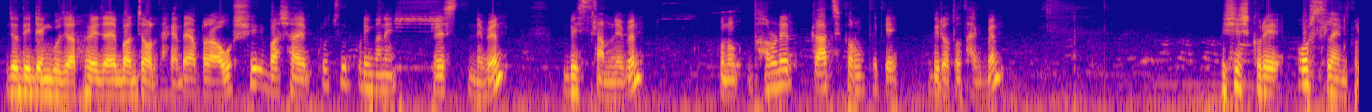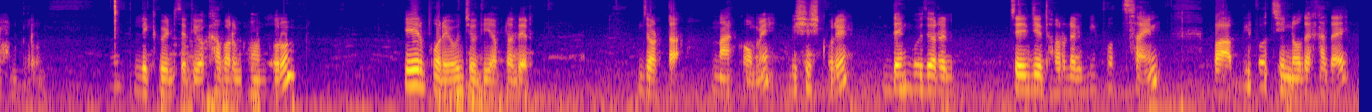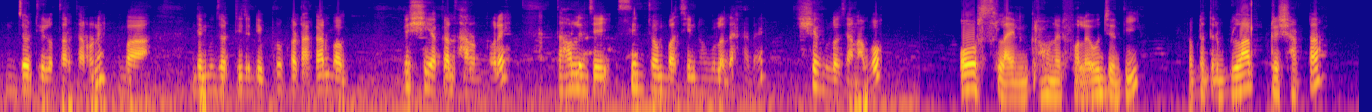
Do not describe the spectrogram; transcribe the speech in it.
যদি ডেঙ্গু জ্বর হয়ে যায় বা জ্বর দেখা দেয়, আপনারা অবশ্যই বাসায় প্রচুর পরিমাণে রেস্ট নেবেন, বিশ্রাম নেবেন, কোনো ধরনের কাজকর্ম থেকে বিরত থাকবেন। বিশেষ করে ওটস লাইন গ্রহণ করুন। লিকুইড জাতীয় খাবার গ্রহণ করুন। এরপরেও যদি আপনাদের জ্বরটা না কমে, বিশেষ করে ডেঙ্গু জ্বরের যে যে ধরনের বিপদ সাইন বা বিপদ চিহ্ন দেখা দেয় জটিলতার কারণে বা ডেঙ্গু জ্বরটি যদি প্রকট আকার বা বেশি আকার ধারণ করে, তাহলে যে সিমটম বা চিহ্নগুলো দেখা দেয়, সেগুলো জানাব। ওর্স লাইন গ্রহণের ফলেও যদি আপনাদের ব্লাড প্রেশারটা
